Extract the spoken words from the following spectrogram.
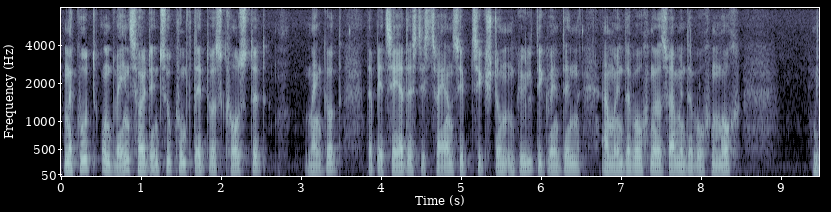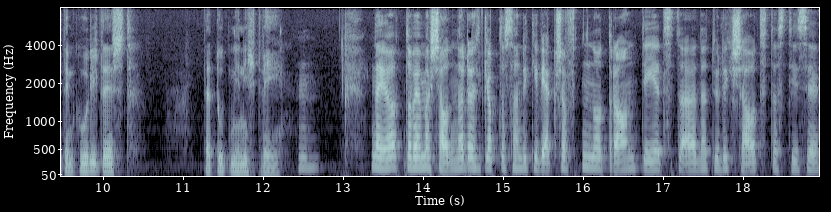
Na gut, und wenn es halt in Zukunft etwas kostet, mein Gott, der PCR-Test ist 72 Stunden gültig, wenn ich den einmal in der Woche oder zweimal in der Woche mache. Mit dem Google-Test, der tut mir nicht weh. Mhm. Naja, da werden wir schauen. Ne? Ich glaube, da sind die Gewerkschaften noch dran, die jetzt äh, natürlich schaut, dass diese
